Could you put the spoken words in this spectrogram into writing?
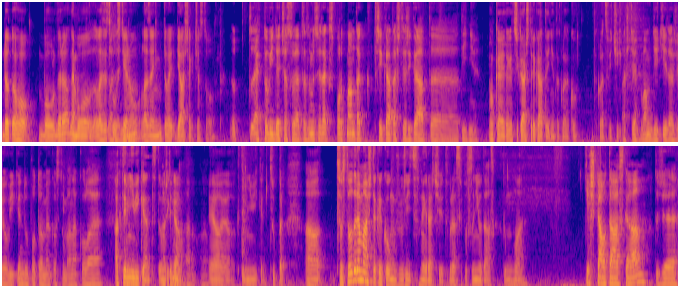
do toho boulder nebo lezeckou lezení. stěnu, lezení, to děláš tak často? No, to, jak to vyjde času, já si myslím, tak sport mám tak třikrát a čtyřikrát e, týdně. OK, tak třikrát, čtyřikrát týdně takhle jako takhle cvičíš. A ještě mám děti, takže o víkendu potom jako s nima na kole. Aktivní víkend, tomu aktivní, říkám. Ano, ano. Jo, jo, aktivní víkend, super. A co z toho teda máš tak, jako můžu říct, nejradši? To bude asi poslední otázka k tomuhle. Těžká otázka, protože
